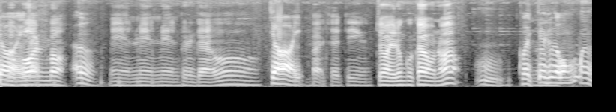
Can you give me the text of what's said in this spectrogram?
จอย บ่พรบ่เออ แม่นแม่นแม่นเพิ่นก็โอ้จอย ปะชาจริงจอยลงกว่าเก่าเนาะ อืมคนจะลงมือ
